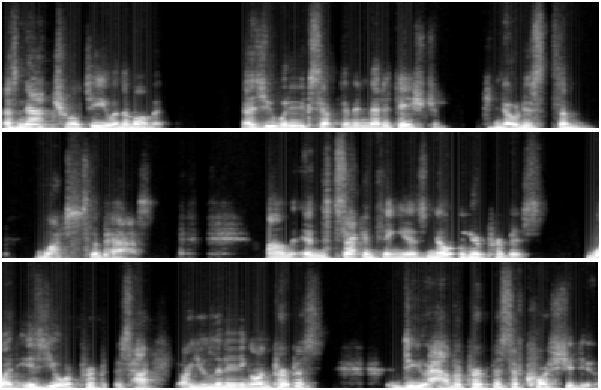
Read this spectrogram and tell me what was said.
as natural to you in the moment, as you would accept them in meditation. Notice them, watch them pass. Um, and the second thing is know your purpose. What is your purpose? How, are you living on purpose? Do you have a purpose? Of course you do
